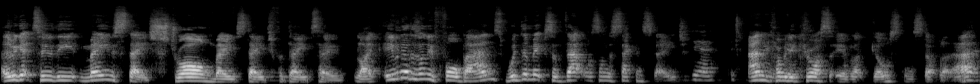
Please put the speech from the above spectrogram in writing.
And then we get to the main stage, strong main stage for day two. Like, even though there's only four bands, with the mix of that what's on the second stage, Yeah. And really probably good. the curiosity of like Ghost and stuff like that, Yeah.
